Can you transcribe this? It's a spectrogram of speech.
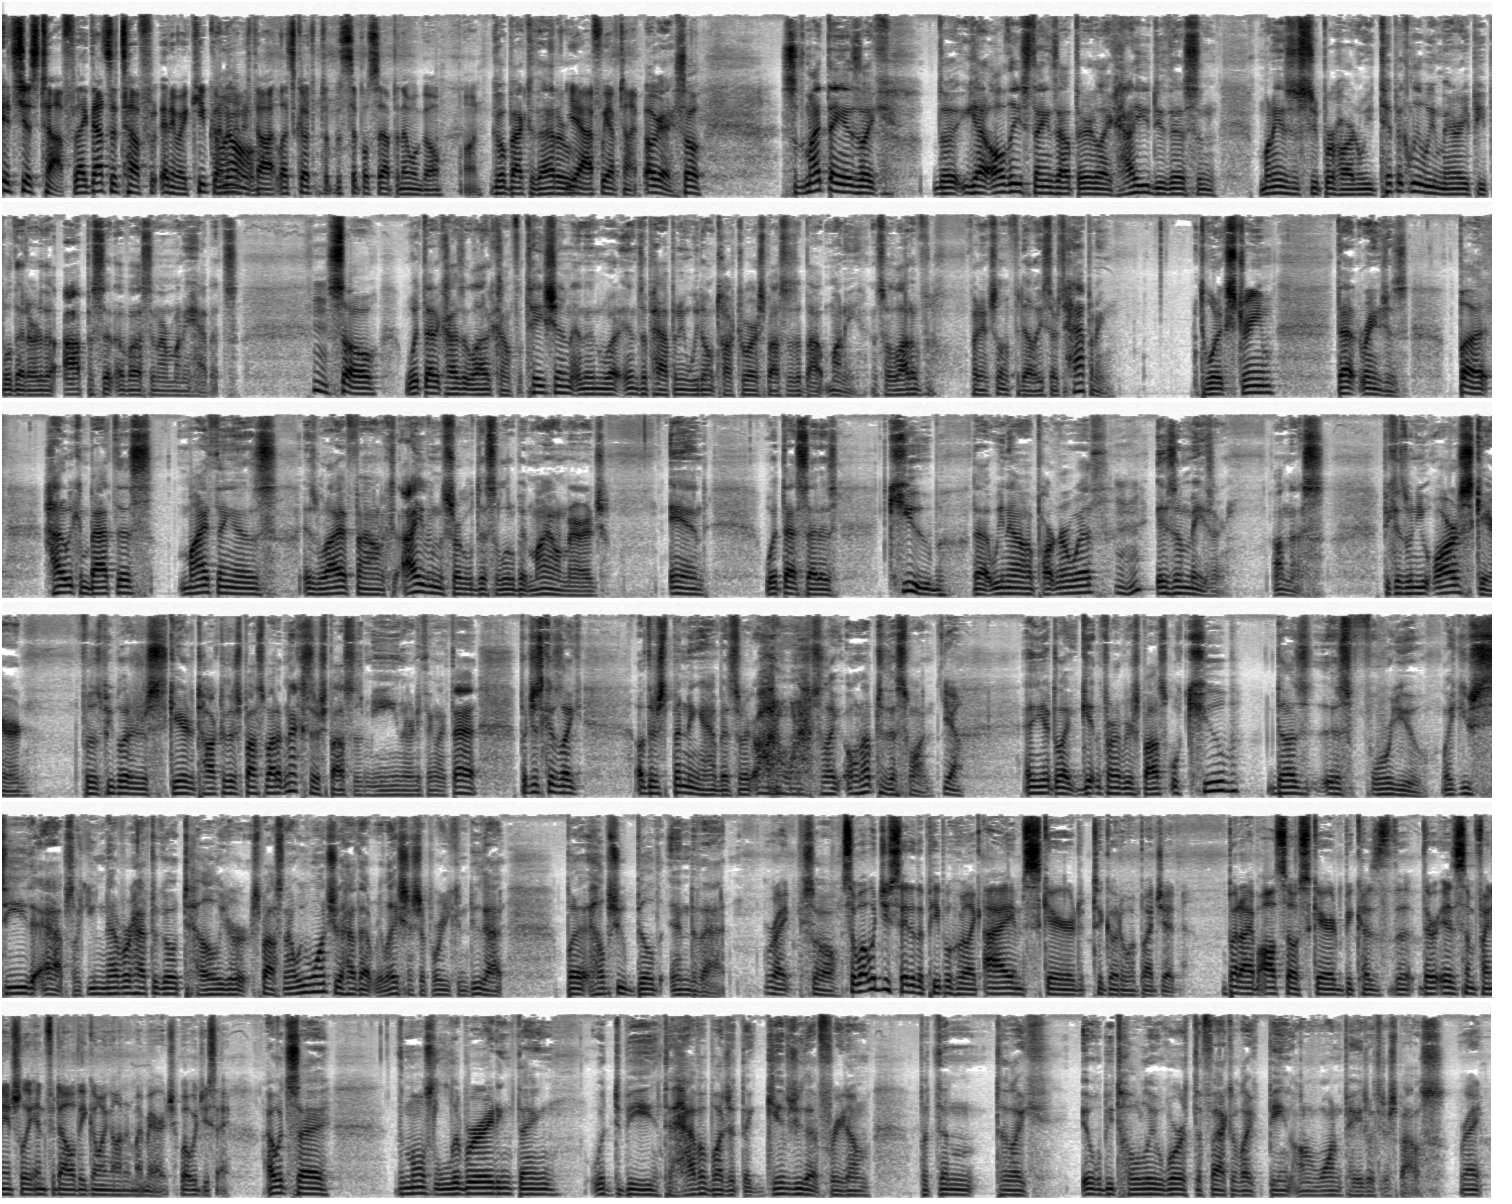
it's just tough. Like, that's a tough. Anyway, keep going. I know. thought. Let's go to the simple step, and then we'll go on. Go back to that, or Yeah, if we have time. Okay, so so my thing is like the you got all these things out there. Like, how do you do this? And money is just super hard. And we typically we marry people that are the opposite of us in our money habits. Hmm. So with that, it causes a lot of confrontation, and then what ends up happening, we don't talk to our spouses about money, and so a lot of financial infidelity starts happening. To what extreme that ranges, but how do we combat this? My thing is is what I have found because I even struggled with this a little bit in my own marriage, and with that said, is Qube that we now partner with mm-hmm. is amazing on this because when you are scared for those people that are just scared to talk to their spouse about it, not because their spouse is mean or anything like that, but just because like of their spending habits, they're like, oh, I don't want to have to like own up to this one Yeah. and you have to like get in front of your spouse. Well, Qube does this for you. Like you see the apps. Like you never have to go tell your spouse. Now we want you to have that relationship where you can do that, but it helps you build into that. Right. So So, what would you say to the people who are like, I am scared to go to a budget, but I'm also scared because the there is some financially infidelity going on in my marriage? What would you say? I would say the most liberating thing would be to have a budget that gives you that freedom, but then to like it will be totally worth the fact of like being on one page with your spouse. Right.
